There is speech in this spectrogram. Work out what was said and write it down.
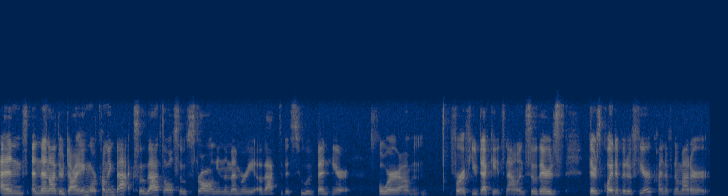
and and then either dying or coming back. So that's also strong in the memory of activists who have been here for um, for a few decades now. And so there's there's quite a bit of fear kind of no matter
